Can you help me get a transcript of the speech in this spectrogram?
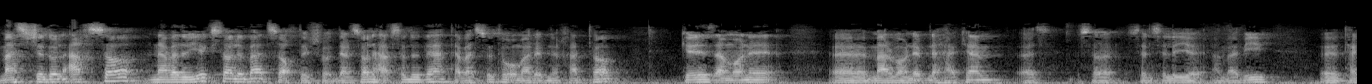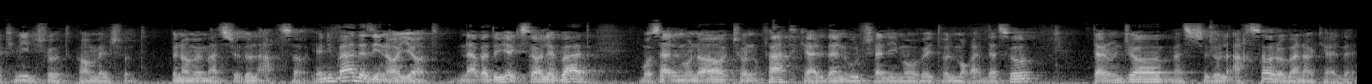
مسجد الاقصا 91 سال بعد ساخته شد. در سال 710 توسط عمر ابن خطاب که زمان مروان ابن حکم سلسله عموی تکمیل شد کامل شد. به نام مسجد الاقصا یعنی بعد از این آیات 91 سال بعد مسلمان ها چون فتح کردن اورشلیم و بیت المقدس و در اونجا مسجد الاقصا رو بنا کردن.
